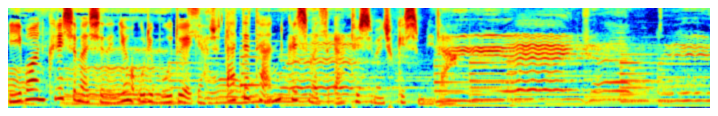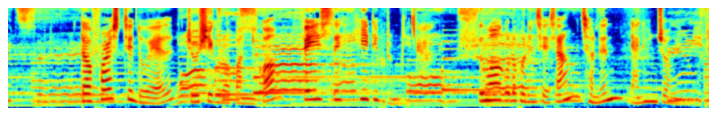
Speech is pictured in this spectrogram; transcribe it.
이번 크리스마스는요. 우리 모두에게 아주 따뜻한 크리스마스가 됐으면 좋겠습니다. The First Noel 조시 그로반과 페이스 힐이 부릅니다. 음악으로 보는 세상 저는 양윤정입니다.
